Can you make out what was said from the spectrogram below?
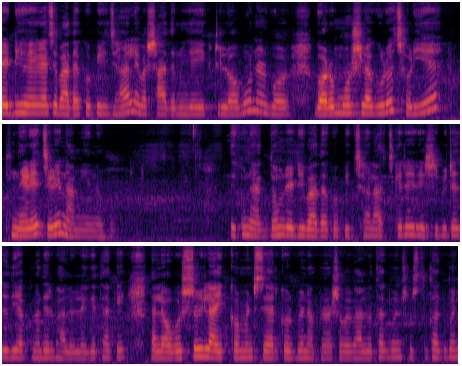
রেডি হয়ে গেছে বাঁধাকপির ঝাল। এবার স্বাদ অনুযায়ী একটি লবণ আর গরম মশলা গুঁড়ো ছড়িয়ে নেড়ে চেড়ে নামিয়ে নেব। দেখুন, একদম রেডি বাঁধাকপির ঝাল। আজকের এই রেসিপিটা যদি আপনাদের ভালো লেগে থাকে, তাহলে অবশ্যই লাইক কমেন্ট শেয়ার করবেন। আপনারা সবাই ভালো থাকবেন, সুস্থ থাকবেন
